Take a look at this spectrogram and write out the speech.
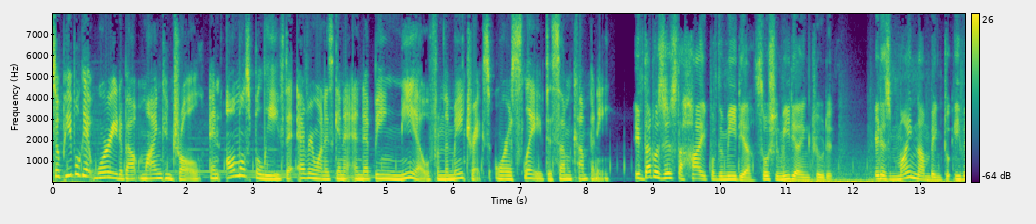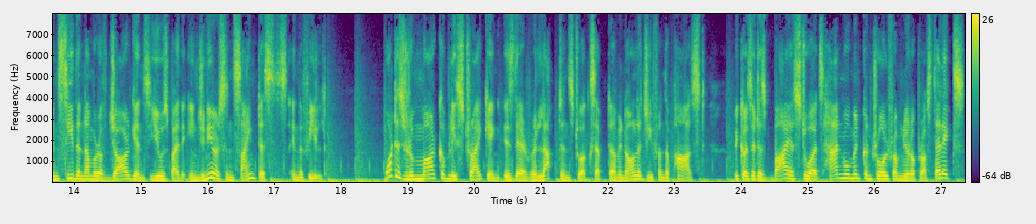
So people get worried about mind control and almost believe that everyone is going to end up being Neo from the Matrix or a slave to some company. If that was just the hype of the media, social media included, it is mind numbing to even see the number of jargons used by the engineers and scientists in the field. What is remarkably striking is their reluctance to accept terminology from the past because it is biased towards hand movement control from neuroprosthetics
